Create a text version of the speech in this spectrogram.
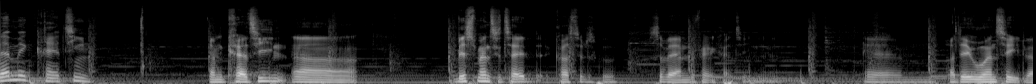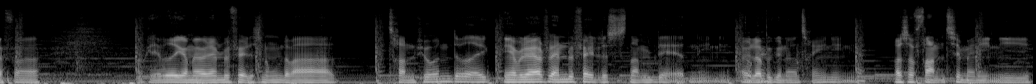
Hvad med kreatin? Jamen, kreatin er... Hvis man skal tage et kosttilskud, så vil jeg anbefale kreatin. egentlig. Øhm, og det er uanset hvad for... Okay, jeg ved ikke, om jeg vil anbefale til nogen, der var 13-14, det ved jeg ikke. Men jeg vil i hvert fald anbefale det, så snart man bliver 18 egentlig. Og eller Okay. begynder at træne egentlig. Og så frem til man egentlig...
